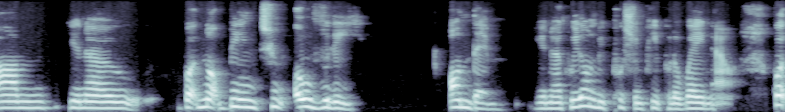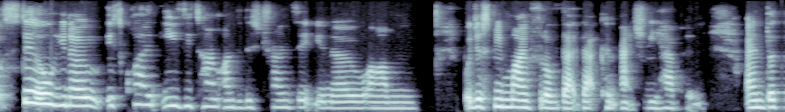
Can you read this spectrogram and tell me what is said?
um you know but not being too overly on them. You know, we don't be pushing people away now. But still, you know, it's quite an easy time under this transit, you know. Um, but just be mindful of that. That can actually happen. And the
